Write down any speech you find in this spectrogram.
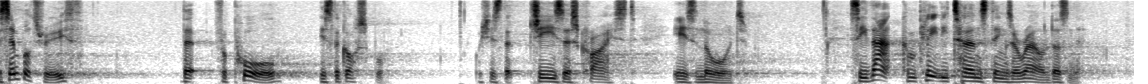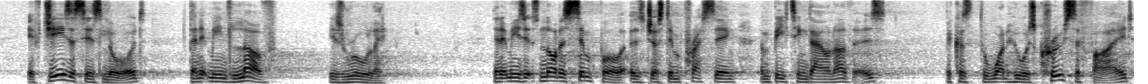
The simple truth that for Paul is the gospel, which is that Jesus Christ is Lord. See, that completely turns things around, doesn't it? If Jesus is Lord, then it means love is ruling. Then it means it's not as simple as just impressing and beating down others, because the one who was crucified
